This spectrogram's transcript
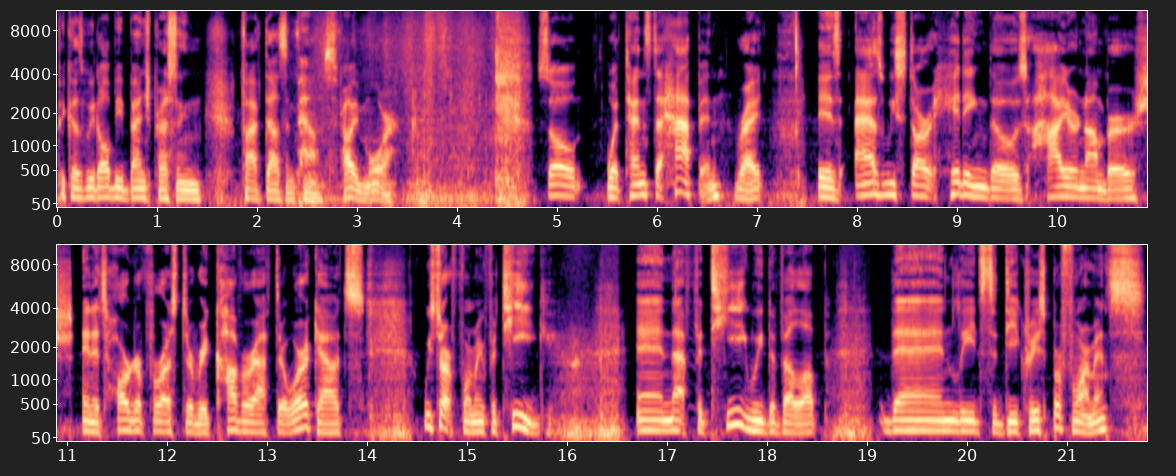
because we'd all be bench pressing 5,000 pounds, probably more. So, what tends to happen, right, is as we start hitting those higher numbers and it's harder for us to recover after workouts, we start forming fatigue. And that fatigue we develop then leads to decreased performance,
